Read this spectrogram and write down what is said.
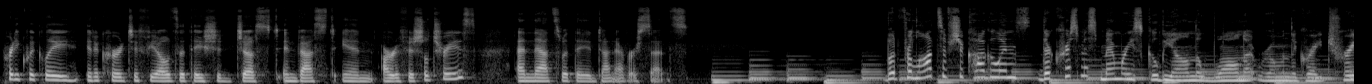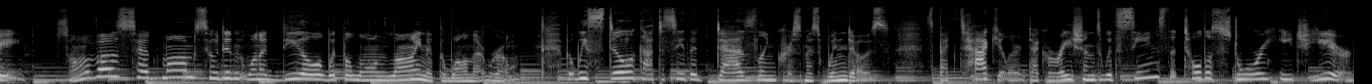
pretty quickly, it occurred to Field's that they should just invest in artificial trees, and that's what they had done ever since. But for lots of Chicagoans, their Christmas memories go beyond the walnut room and the great tree. Some of us had moms who didn't want to deal with the long line at the walnut room, but we still got to see the dazzling Christmas windows, spectacular decorations with scenes that told a story each year.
